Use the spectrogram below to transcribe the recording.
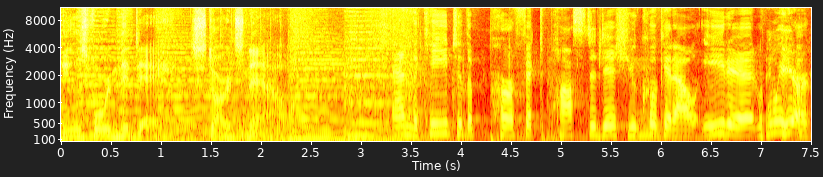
News 4 Midday starts now. And the key to the perfect pasta dish, you cook it, I'll eat it. We are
